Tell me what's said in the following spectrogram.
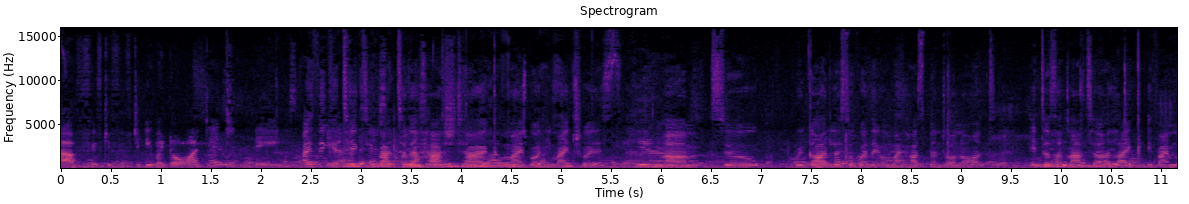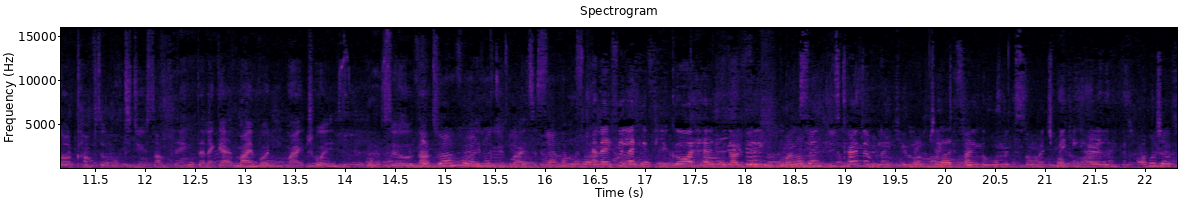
a 50-50. If I don't want it, nay. I think it takes you back to the hashtag my body my choice. Um, so regardless of whether you're my husband or not, it doesn't matter. Like if I'm not comfortable to do something, then again my body my choice. So that's what it goes by. It's as simple as that. And I feel like if you go ahead without getting consent, it's kind of like you're objectifying the woman so much, making her like an object.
